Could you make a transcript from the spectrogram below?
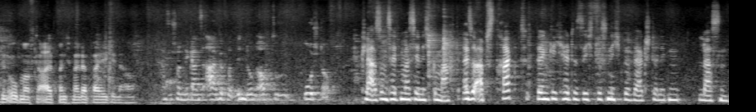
sind oben auf der Alp manchmal dabei, genau. Also schon eine ganz arge Verbindung auch zu Rohstoff. Klar, sonst hätten wir es ja nicht gemacht. Also abstrakt, denke ich, hätte sich das nicht bewerkstelligen lassen.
